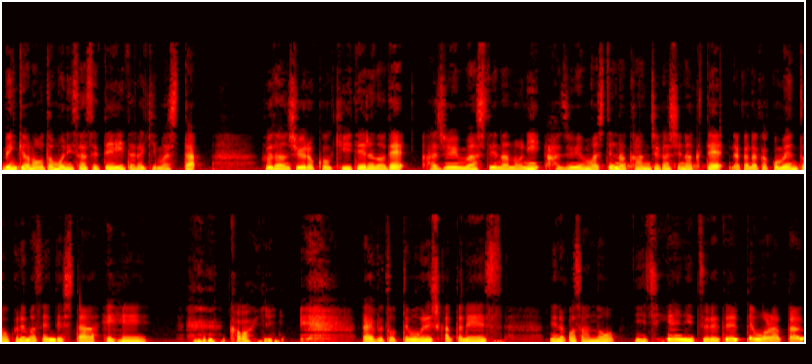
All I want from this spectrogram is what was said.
勉強のお供にさせていただきました。普段収録を聞いているので、はじめましてなのに、はじめましてな感じがしなくて、なかなかコメント送れませんでした。へへ。かわいい。ライブとっても嬉しかったです。になこさんの二次元に連れてってもらったんで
